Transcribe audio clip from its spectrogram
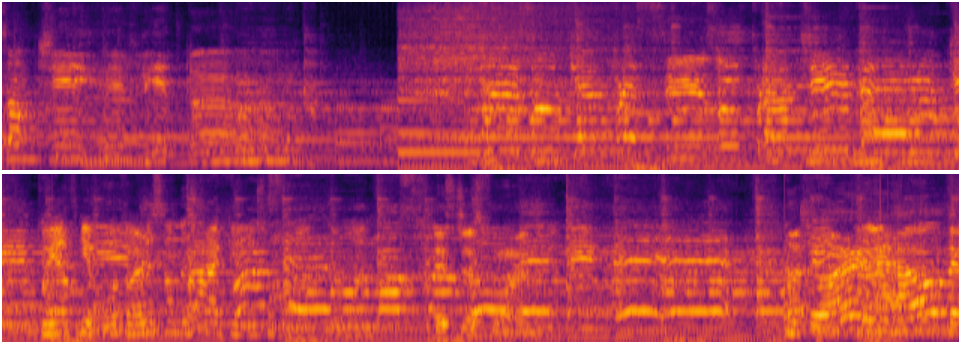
só te evitando. Diz o que é preciso pra te ver. Do we have to get both artists on this track or just one? one, one? It's just one. Alright, help me.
